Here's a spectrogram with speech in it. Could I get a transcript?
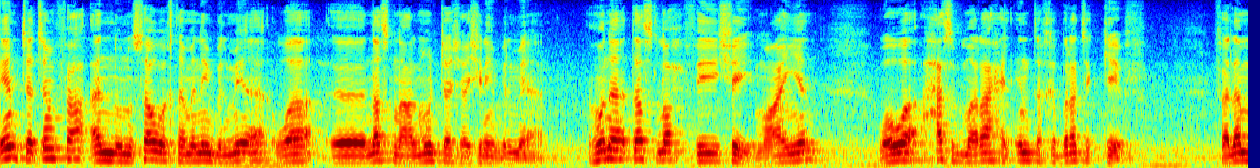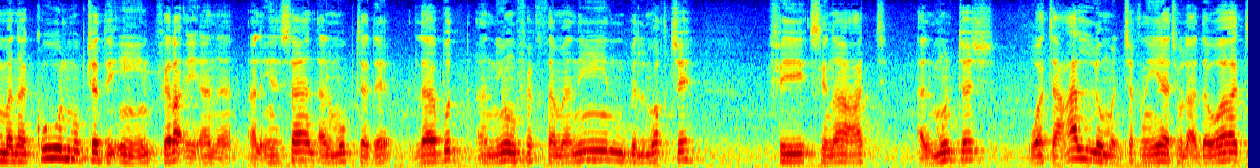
إمتى تنفع أن نسوق 80% ونصنع المنتج 20% هنا تصلح في شيء معين وهو حسب مراحل أنت خبرتك كيف. فلما نكون مبتدئين في رأيي أنا الإنسان المبتدئ لابد أن ينفق ثمانين بالوقت في صناعة المنتج وتعلم التقنيات والأدوات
